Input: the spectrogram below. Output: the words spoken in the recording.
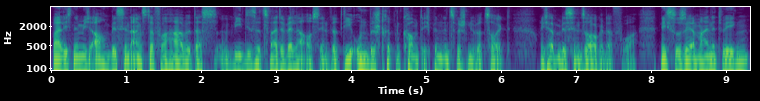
weil ich nämlich auch ein bisschen Angst davor habe, dass wie diese zweite Welle aussehen wird, die unbestritten kommt. Ich bin inzwischen überzeugt und ich habe ein bisschen Sorge davor. Nicht so sehr meinetwegen,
